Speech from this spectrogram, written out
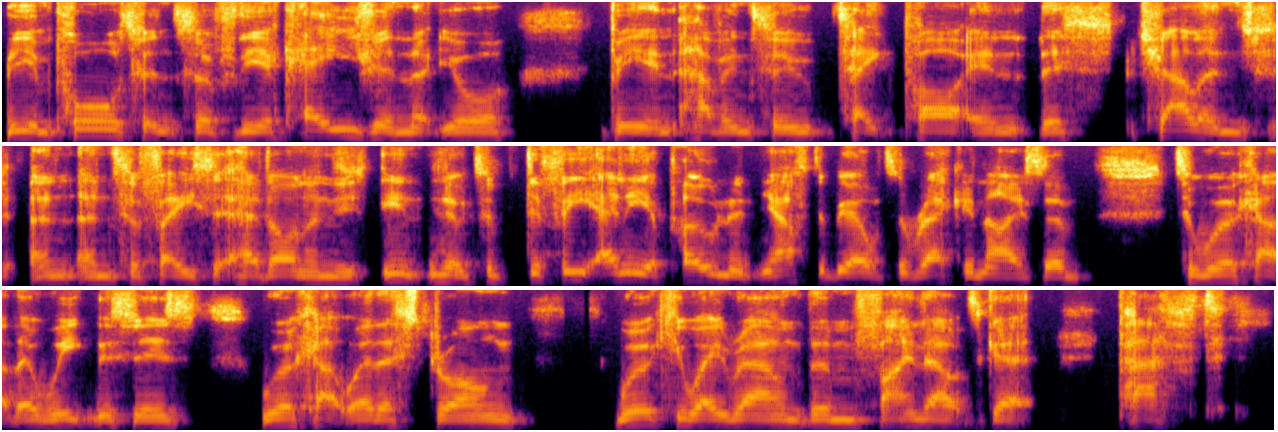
the importance of the occasion that you're being having to take part in this challenge and and to face it head on. And you know to defeat any opponent you have to be able to recognize them to work out their weaknesses work out where they're strong work your way around them find out to get past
